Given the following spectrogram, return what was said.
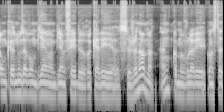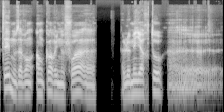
Donc nous avons bien bien fait de recaler ce jeune homme, hein, comme vous l'avez constaté. Nous avons encore une fois le meilleur taux euh,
